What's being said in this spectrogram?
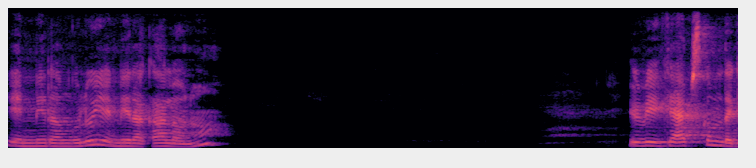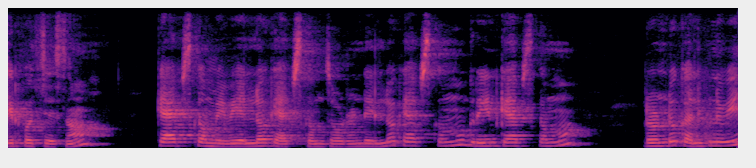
ఎన్ని రంగులు ఎన్ని రకాలను. ఇవి క్యాప్సికమ్ దగ్గరికి వచ్చేసాం. క్యాప్సికమ్ ఇవి ఎల్లో క్యాప్సికమ్ చూడండి. ఎల్లో క్యాప్సికమ్ గ్రీన్ క్యాప్సికమ్ రెండు కలిపినవి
